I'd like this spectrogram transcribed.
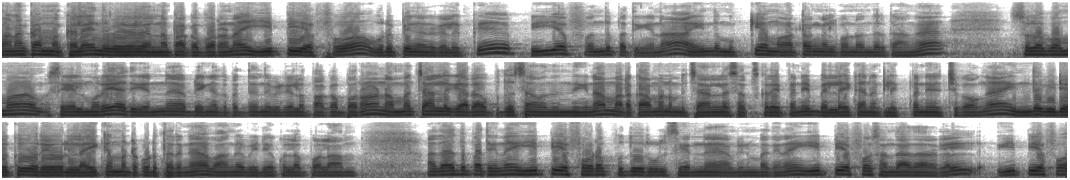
வணக்கம் மக்களே இந்த வீடியோவில் என்ன பார்க்க போகிறோன்னா இபிஎஃப்ஓ உறுப்பினர்களுக்கு பிஎஃப் வந்து பார்த்திங்கன்னா ஐந்து முக்கிய மாற்றங்கள் கொண்டு வந்திருக்காங்க. சுலபமாக செயல்முறை அது என்ன அப்படிங்கிறத பற்றி இந்த வீடியோவில் பார்க்க போகிறோம் நம்ம சேனலுக்கு யாராவது புதுசாக வந்திருந்தீங்கன்னா மறக்காமல் நம்ம சேனலை சப்ஸ்கிரைப் பண்ணி பெல் ஐக்கானை கிளிக் பண்ணி வச்சுக்கோங்க. இந்த வீடியோக்கு ஒரே ஒரு லைக் மட்டும் கொடுத்துருங்க. வாங்க வீடியோக்குள்ளே போகலாம் அதாவது பார்த்திங்கன்னா இபிஎஃப்ஓட புது ரூல்ஸ் என்ன அப்படின்னு பார்த்தீங்கன்னா இபிஎஃப்ஓ சந்தாதாரர்கள் இபிஎஃப்ஓ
